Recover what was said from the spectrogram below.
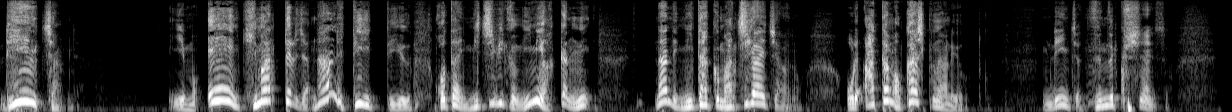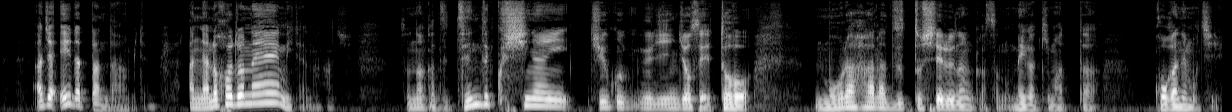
りんちゃんみたいな。いや、もう A に決まってるじゃん。なんで D っていう答えに導くの意味わかんない。なんで二択間違えちゃうの俺頭おかしくなるよ。とか。りんちゃん全然屈しないんですよ。あ、じゃあ A だったんだ。みたいな。あ、なるほどね、みたいな感じ。そのなんか全然屈しない中国人女性と、モラハラずっとしてるなんかその目が決まった小金持ち。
